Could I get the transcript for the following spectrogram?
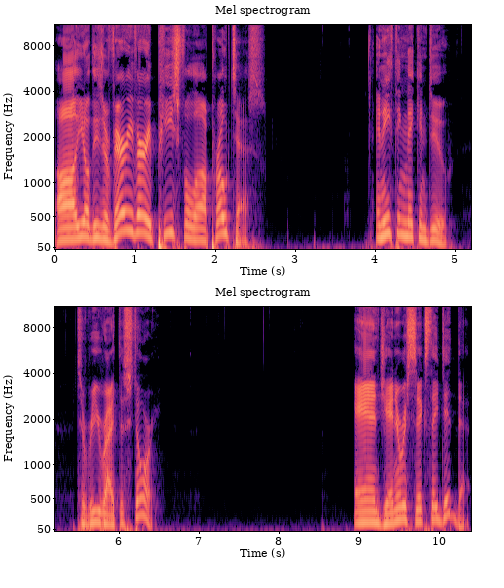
uh, you know, these are very, very peaceful uh, protests. Anything they can do to rewrite the story. And January 6th, they did that.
